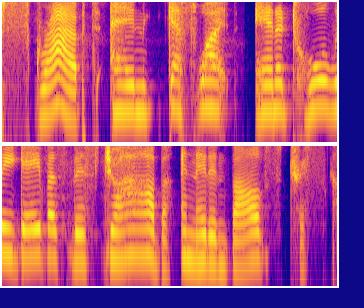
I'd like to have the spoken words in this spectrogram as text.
scrapped. And guess what? Anatoly gave us this job, and it involves Triscod.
